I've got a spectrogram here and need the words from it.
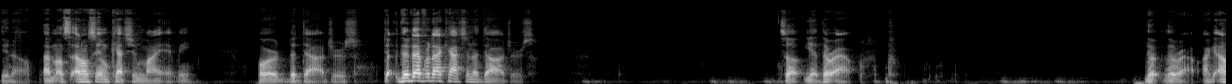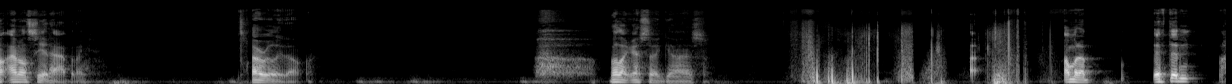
You know, I don't. I don't see him catching Miami or the Dodgers. They're definitely not catching the Dodgers. So yeah, they're out. They're, they're out. I, I don't see it happening. I really don't. But like I said, guys, I'm gonna if then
